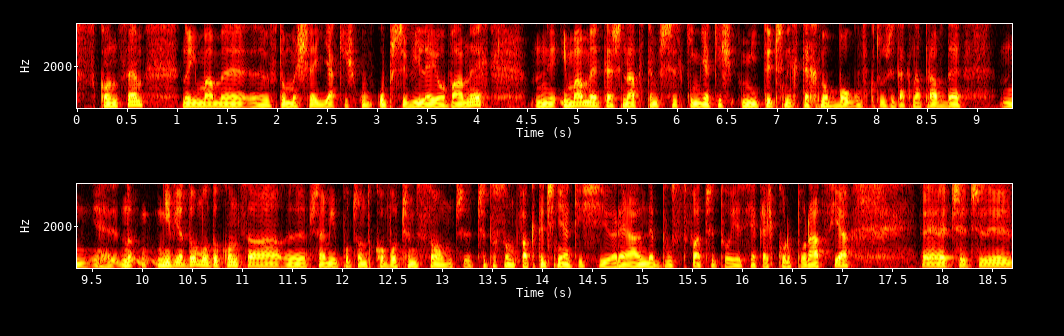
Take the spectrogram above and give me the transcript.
z końcem. No i mamy w domyśle jakichś uprzywilejowanych i mamy też nad tym wszystkim jakichś mitycznych technobogów, którzy tak naprawdę no, nie wiadomo do końca, przynajmniej początkowo, czym są. Czy, czy to są faktycznie jakieś realne bóstwa, czy to jest jakaś korporacja, e, czy, czy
